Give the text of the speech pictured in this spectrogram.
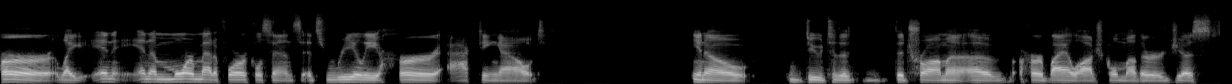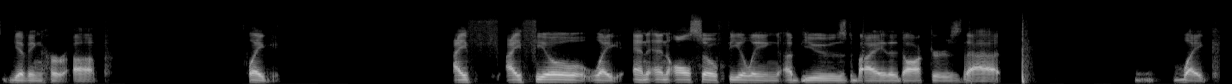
her like in in a more metaphorical sense it's really her acting out you know due to the the trauma of her biological mother just giving her up like I, f- I feel like and and also feeling abused by the doctors that like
